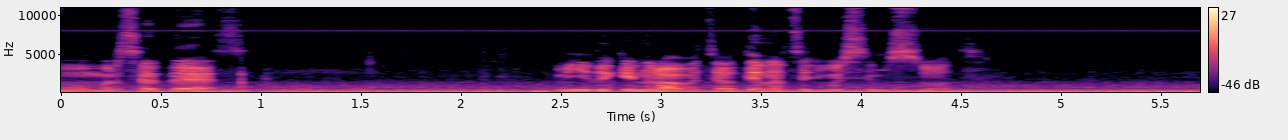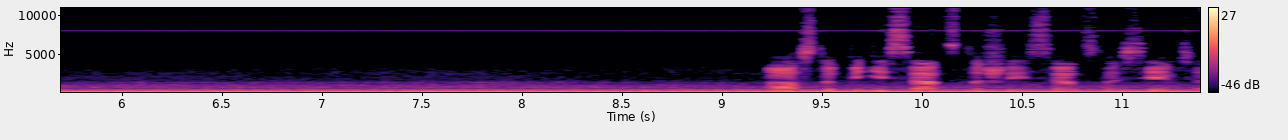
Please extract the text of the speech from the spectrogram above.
О, Mercedes. Мені такий нравиться. 11800. 150, 160, 170.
